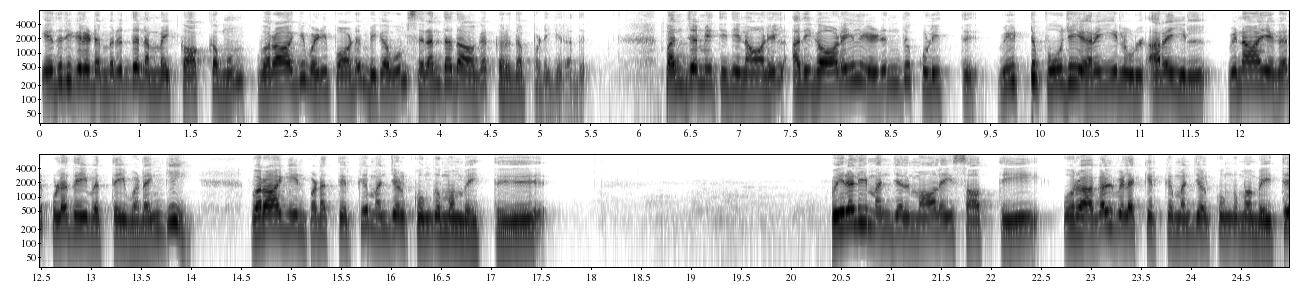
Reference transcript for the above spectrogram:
எதிரிகளிடமிருந்து நம்மை காக்கவும் வராகி வழிபாடு மிகவும் சிறந்ததாக கருதப்படுகிறது. பஞ்சமி திதி நாளில் அதிகாலையில் எழுந்து குளித்து வீட்டு பூஜை அறையில் உள் அறையில் விநாயகர் குலதெய்வத்தை வணங்கி வராகியின் படத்திற்கு மஞ்சள் குங்குமம் வைத்து விரலி மஞ்சள் மாலை சாத்தி ஒரு அகல் விளக்கிற்கு மஞ்சள் குங்குமம் வைத்து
